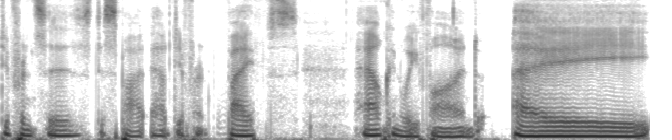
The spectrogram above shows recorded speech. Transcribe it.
differences, despite our different faiths? How can we find a,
